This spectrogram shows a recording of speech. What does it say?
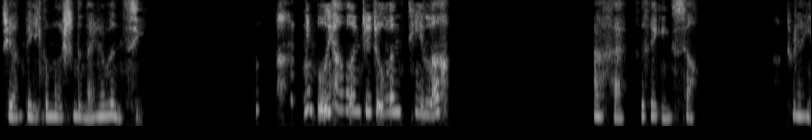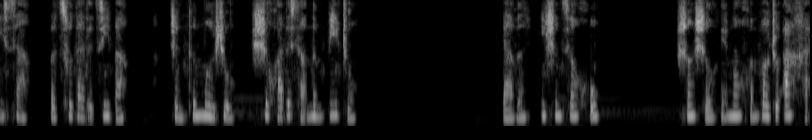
居然被一个陌生的男人问起。你不要问这种问题了。阿海嘿嘿一笑，突然一下把粗大的鸡巴整根没入湿滑的小嫩逼中。雅文一声娇呼，双手连忙环抱住阿海。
